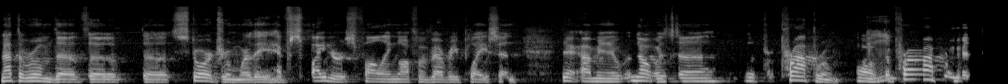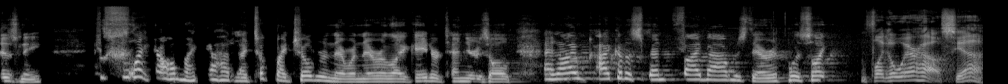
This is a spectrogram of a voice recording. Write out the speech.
not the room, the the the storage room where they have spiders falling off of every place. And there, I mean, it, no, it was uh, the prop room. Oh, the prop room at Disney. It's like, oh my God! I took my children there when they were like eight or ten years old, and I I could have spent five hours there. It was like It's like a warehouse, yeah.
